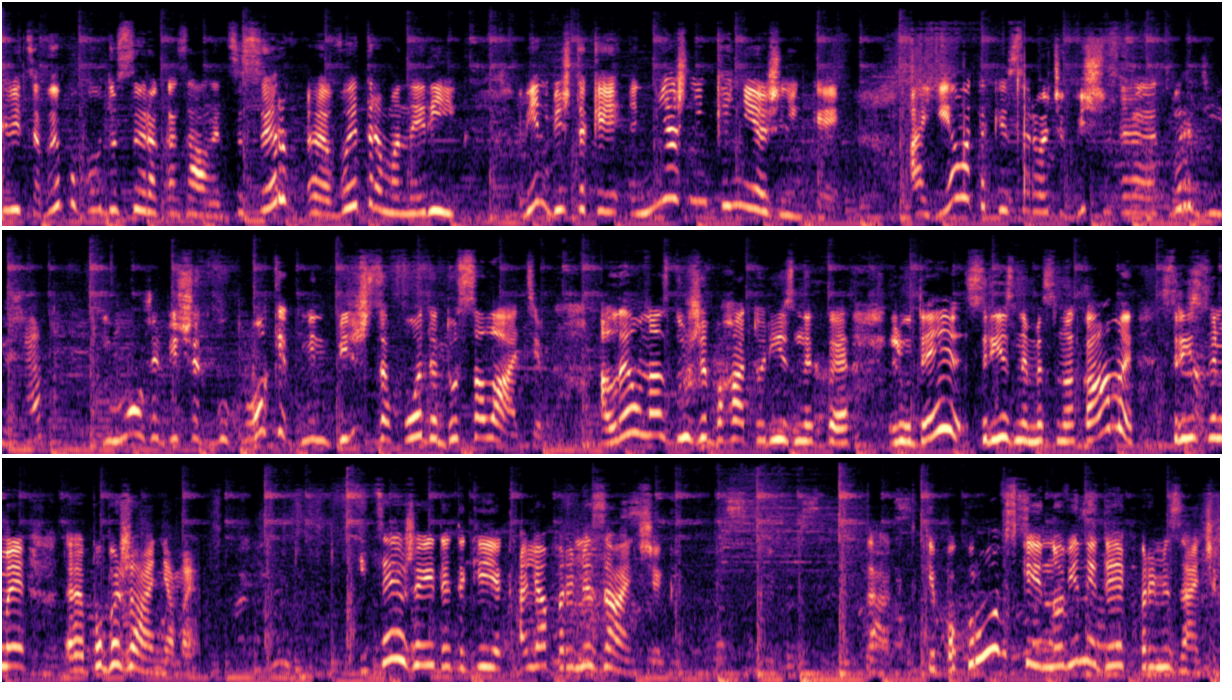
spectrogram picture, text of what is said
Дивіться, ви по поводу сира казали. Це сир е, витриманий рік. Він більш такий ніжненький-ніжненький. А є отакий сирочок більш е, твердіше. Йому вже більше двох років він більш заходить до салатів. Але у нас дуже багато різних е, людей з різними смаками, з різними е, побажаннями. І це вже йде такий як аля пармезанчик. Так, такий покровський, але він йде як пармезанчик.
